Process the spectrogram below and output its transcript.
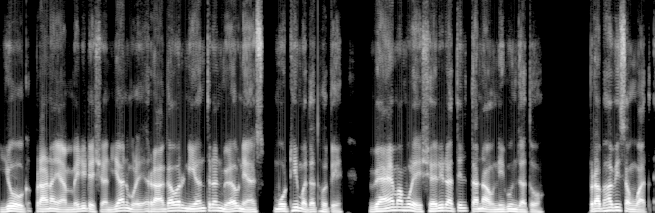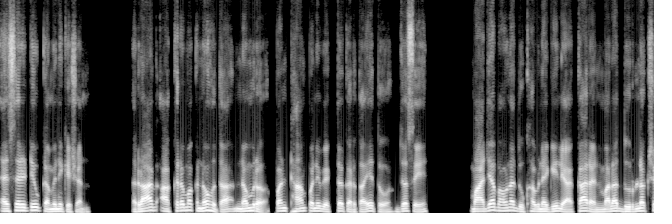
योग प्राणायाम मेडिटेशन यांमुळे रागावर नियंत्रण मिळवण्यास मोठी मदत होते. व्यायामामुळे शरीरातील तणाव निघून जातो. प्रभावी संवाद ॲसेरेटिव्ह कम्युनिकेशन राग आक्रमक न होता नम्र पण ठामपणे व्यक्त करता येतो जसे माझ्या भावना दुखावल्या गेल्या कारण मला दुर्लक्ष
